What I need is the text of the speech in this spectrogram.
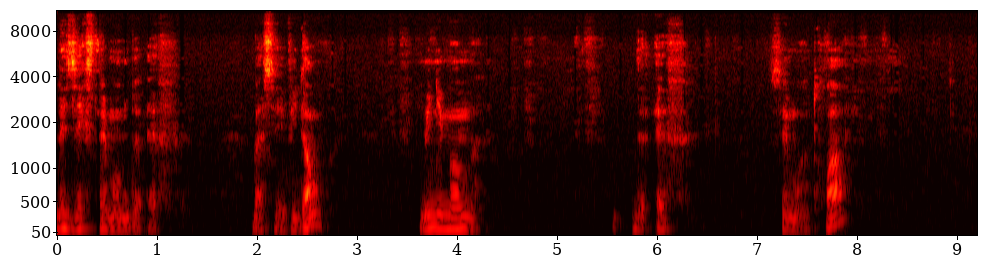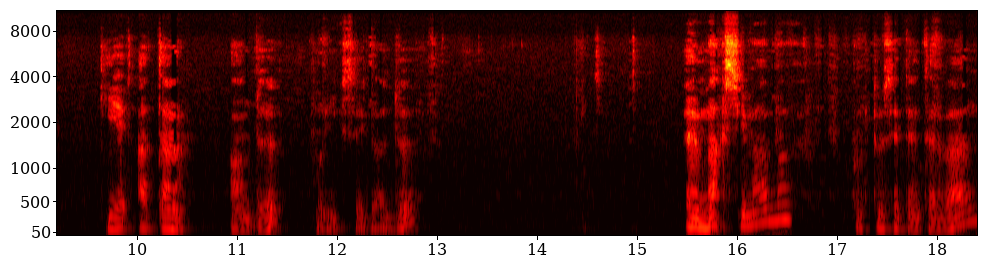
les extrémums de f, ben, c'est évident, minimum de f, c'est moins 3, qui est atteint en 2, pour x égale 2. Un maximum, pour tout cet intervalle,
